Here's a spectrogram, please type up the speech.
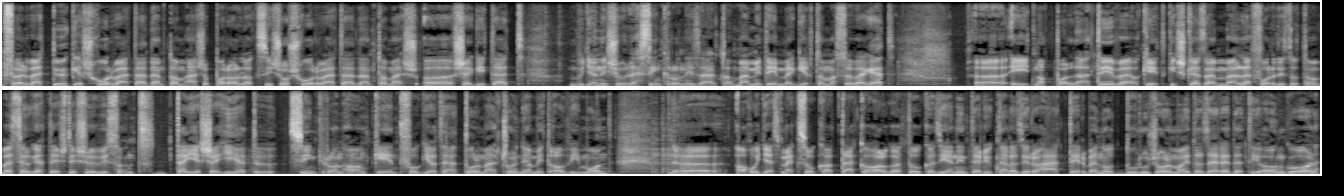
fölvettük, és Horváth Ádám Tamás, a Parallaxisos Horváth Ádám Tamás segített, ugyanis ő leszinkronizálta. Mármint én megírtam a szöveget, éjt nappal téve, a két kis kezemmel lefordítottam a beszélgetést, és ő viszont teljesen hihető szinkronhangként fogja tehát tolmácsolni, amit Avi mond. Ahogy ezt megszokhatták a hallgatók az ilyen interjúknál, azért a háttérben ott duruzsol majd az eredeti angol,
